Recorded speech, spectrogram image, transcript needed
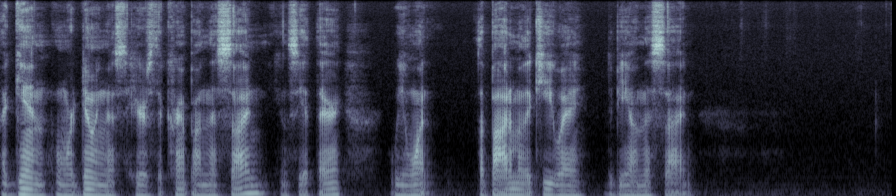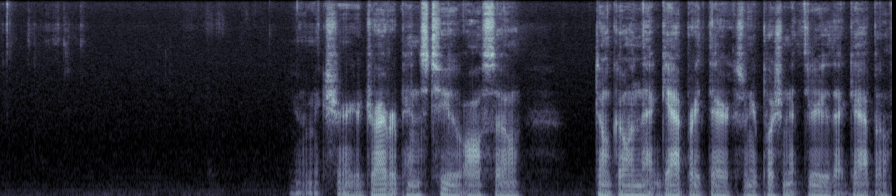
Again, when we're doing this, here's the crimp on this side. You can see it there. We want the bottom of the keyway to be on this side. You gotta make sure your driver pins too also don't go in that gap right there because when you're pushing it through that gap, it'll,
